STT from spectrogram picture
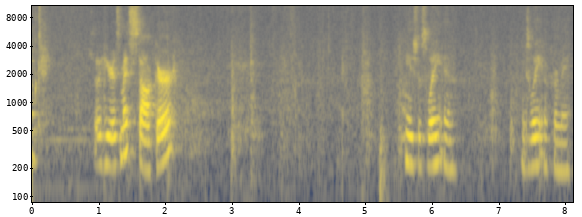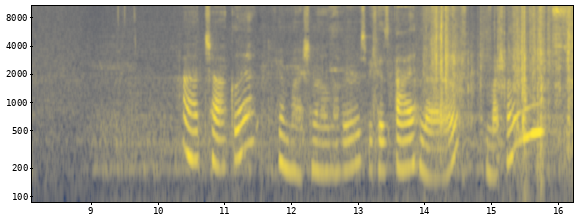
Okay. So here's my stalker. He's just waiting. He's waiting for me. Hot chocolate for marshmallow lovers because I love marshmallows.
